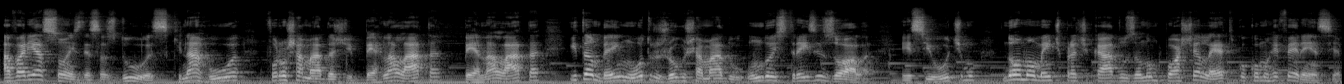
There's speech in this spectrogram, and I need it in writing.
Há variações dessas duas que na rua foram chamadas de perna-lata, pé na lata e também um outro jogo chamado 1, 2, 3 isola, esse último normalmente praticado usando um poste elétrico como referência.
